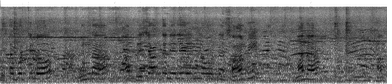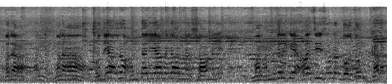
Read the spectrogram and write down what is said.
పుట్టపర్తిలో ఉన్న ఆ ప్రశాంత నిలయంలో ఉన్న స్వామి మన మన మన హృదయాల్లో అంతర్యామిగా ఉన్న స్వామి మనందరికీ ఆశీస్సుల కోసం గడప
